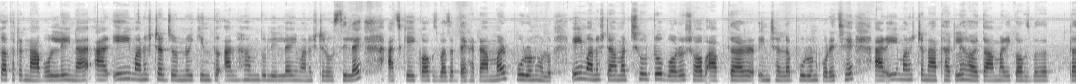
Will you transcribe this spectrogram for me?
কথাটা না বললেই না। আর এই মানুষটার জন্যই কিন্তু আলহামদুলিল্লাহ এই মানুষটার ওসিলায় আজকে এই কক্সবাজার দেখাটা আমার পূরণ হলো। এই মানুষটা আমার ছোট, বড় সব আবদার ইনশাল্লাহ পূরণ করেছে। আর এই মানুষটা না থাকলে হয়তো আমার এই কক্সবাজার টা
